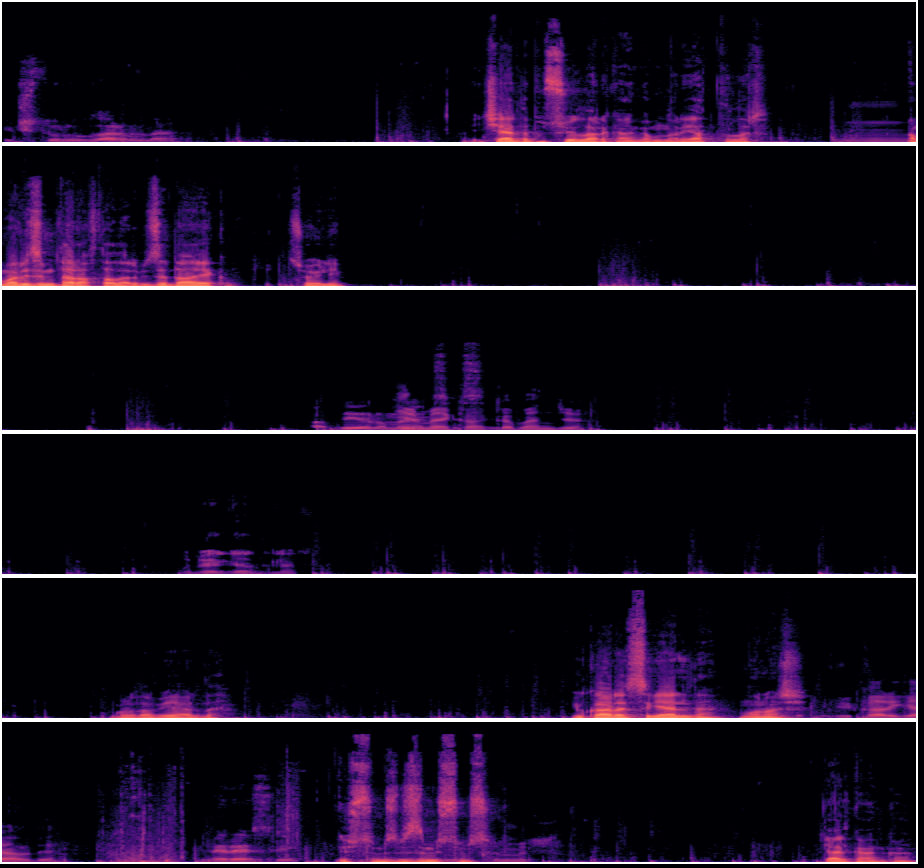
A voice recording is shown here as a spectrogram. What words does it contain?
Hiç dururlar mı be? İçeride pusuyorlar kanka bunlar. Yattılar. Hmm. Ama bizim taraftalar. Bize daha yakın. Söyleyeyim. Alıyorum Girme sesini. kanka bence. Buraya geldiler. Burada bir yerde. Yukarısı geldi. Monaş. Yukarı geldi. Neresi? Üstümüz bizim Bizim üstümüz. üstümüz. Gel kanka.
